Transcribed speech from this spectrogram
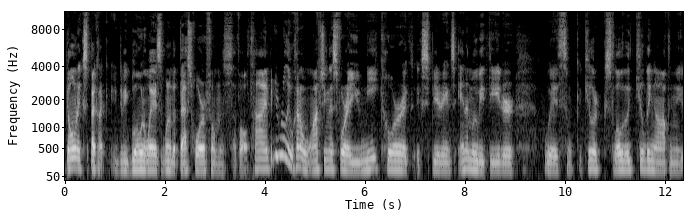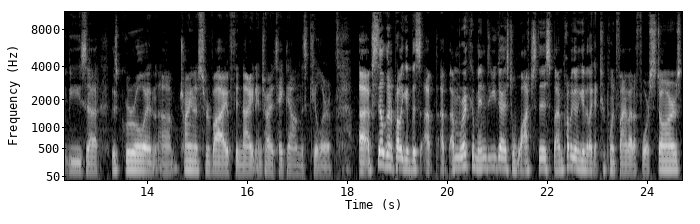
don't expect like to be blown away. It's one of the best horror films of all time. But you're really kind of watching this for a unique horror ex- experience in a movie theater with some killer slowly killing off and these uh, this girl and um, trying to survive the night and trying to take down this killer. Uh, I'm still going to probably give this up. I'm recommending you guys to watch this, but I'm probably going to give it like a 2.5 out of 4 stars.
